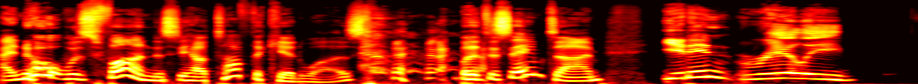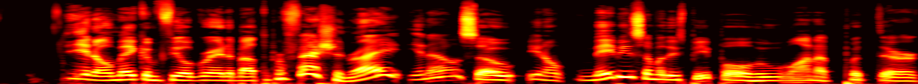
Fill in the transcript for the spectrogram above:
I know it was fun to see how tough the kid was, but at the same time, you didn't really, you know, make them feel great about the profession, right? You know, so, you know, maybe some of these people who want to put their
